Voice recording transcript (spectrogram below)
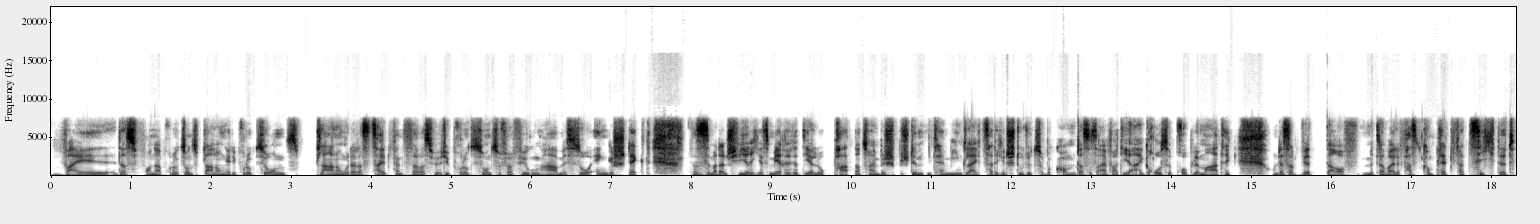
weil das von der Produktionsplanung her, die Produktions Planung oder das Zeitfenster, was wir für die Produktion zur Verfügung haben, ist so eng gesteckt, dass es immer dann schwierig ist, mehrere Dialogpartner zu einem bestimmten Termin gleichzeitig ins Studio zu bekommen. Das ist einfach die große Problematik und deshalb wird darauf mittlerweile fast komplett verzichtet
